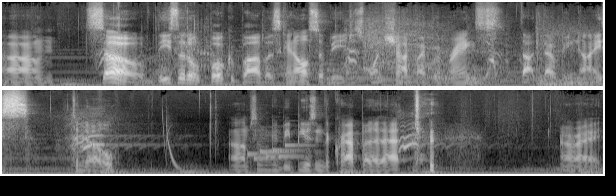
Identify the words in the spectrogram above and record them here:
Um, so, these little Boko Babas can also be just one shot by boomerangs. Thought that would be nice to know. Um, so I'm to be abusing the crap out of that. Alright.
